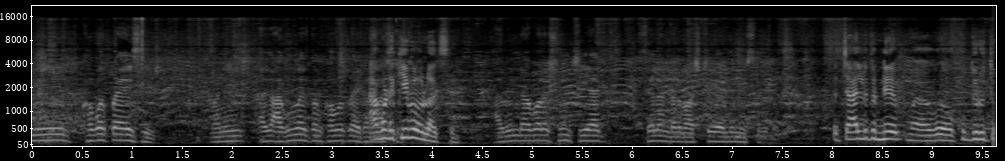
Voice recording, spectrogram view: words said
আমি খবর পেয়েছি মানে আগুন আগুন তখন খবর পাই আগুনটা। কীভাবে লাগছে? আগুনটা বলে শুনছি এক সিলিন্ডার বাস্ট হয়ে তো চাইলে তো খুব দ্রুত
